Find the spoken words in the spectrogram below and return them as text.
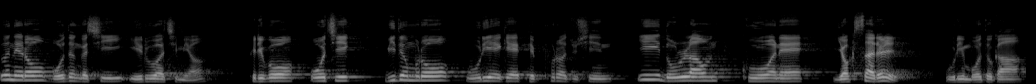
은혜로 모든 것이 이루어지며 그리고 오직 믿음으로 우리에게 베풀어 주신 이 놀라운 구원의 역사를 우리 모두가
